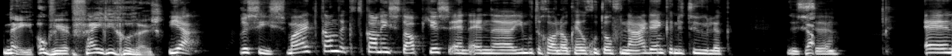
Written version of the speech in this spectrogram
Nee, ook weer vrij rigoureus. Ja, Precies, maar het kan, het kan in stapjes en, en uh, je moet er gewoon ook heel goed over nadenken natuurlijk. Dus, ja. uh, en,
